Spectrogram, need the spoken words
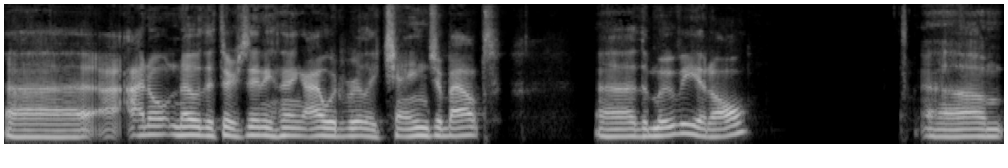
Uh, I don't know that there's anything I would really change about uh, the movie at all. Um,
